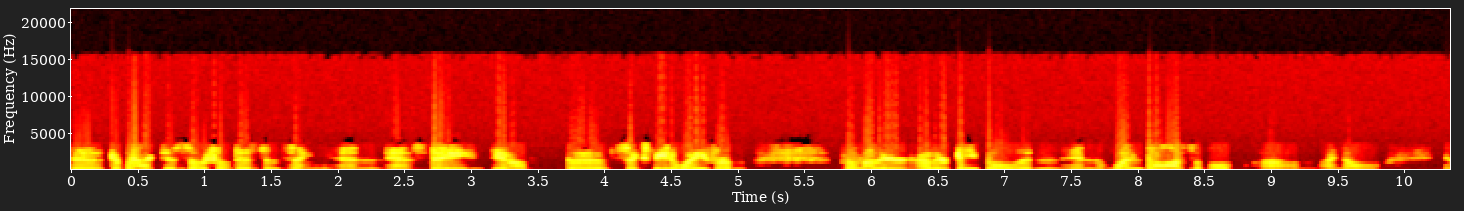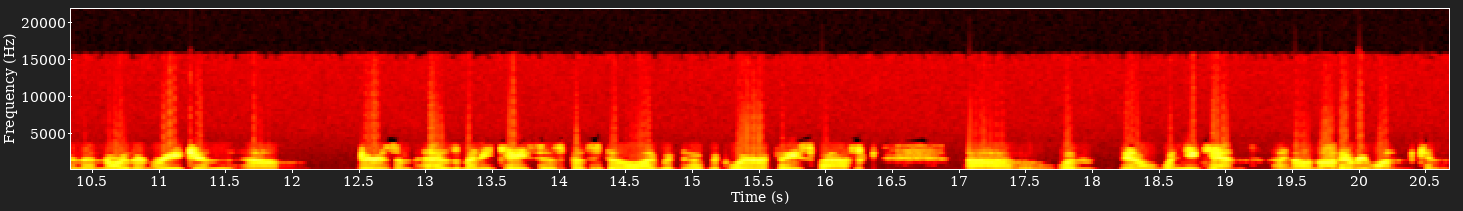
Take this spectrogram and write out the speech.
to, to practice social distancing and uh, stay, you know, the six feet away from from other other people, and and when possible. Um, I know in the northern region. Um, there isn't as many cases, but still, I would I would wear a face mask uh, when you know when you can. I know not everyone can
